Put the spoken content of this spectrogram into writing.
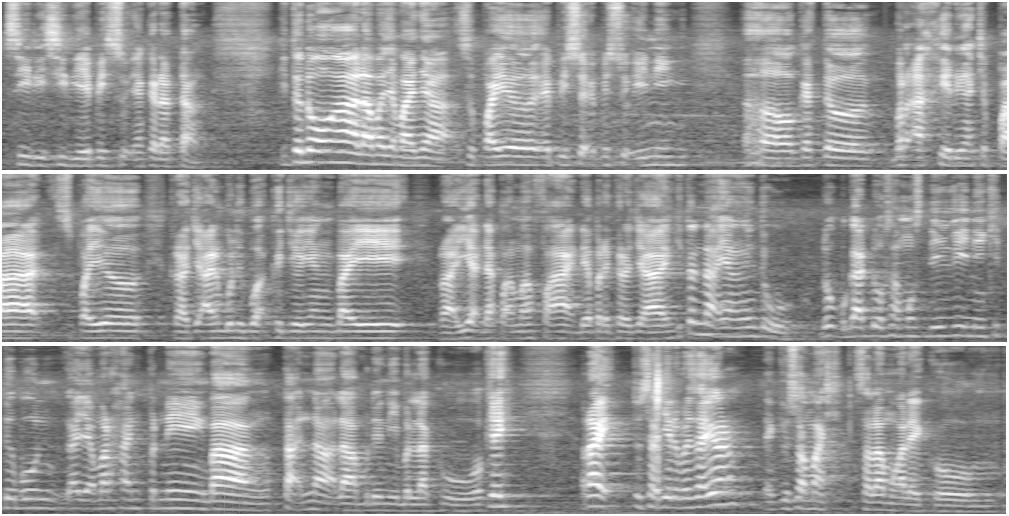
siri-siri episod yang akan datang. Kita doalah banyak-banyak supaya episod-episod ini uh, kata berakhir dengan cepat supaya kerajaan boleh buat kerja yang baik, rakyat dapat manfaat daripada kerajaan. Kita nak yang itu. Duk bergaduh sama sendiri ni kita pun rakyat marhan pening bang. Tak naklah benda ni berlaku. Okey. Right, itu saja daripada saya. Thank you so much. Assalamualaikum.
